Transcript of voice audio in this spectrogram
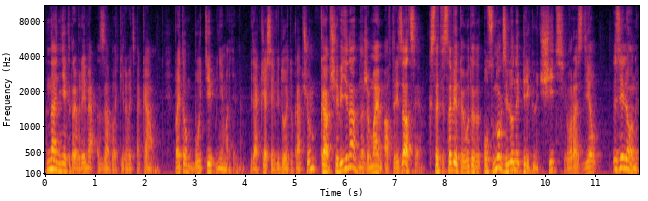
на некоторое время заблокировать аккаунт. Поэтому будьте внимательны. Итак, сейчас я введу эту капчу. Капча введена, нажимаем авторизация. Кстати, советую вот этот ползунок зеленый переключить в раздел зеленый.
